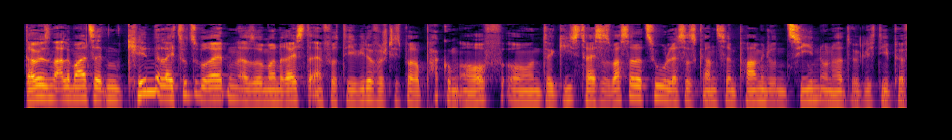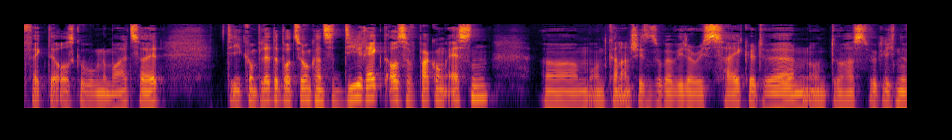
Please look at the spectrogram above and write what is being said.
Dabei sind alle Mahlzeiten kinderleicht zuzubereiten. Also man reißt einfach die wiederverschließbare Packung auf und gießt heißes Wasser dazu, lässt das Ganze ein paar Minuten ziehen und hat wirklich die perfekte ausgewogene Mahlzeit. Die komplette Portion kannst du direkt aus der Verpackung essen ähm, und kann anschließend sogar wieder recycelt werden. Und du hast wirklich eine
